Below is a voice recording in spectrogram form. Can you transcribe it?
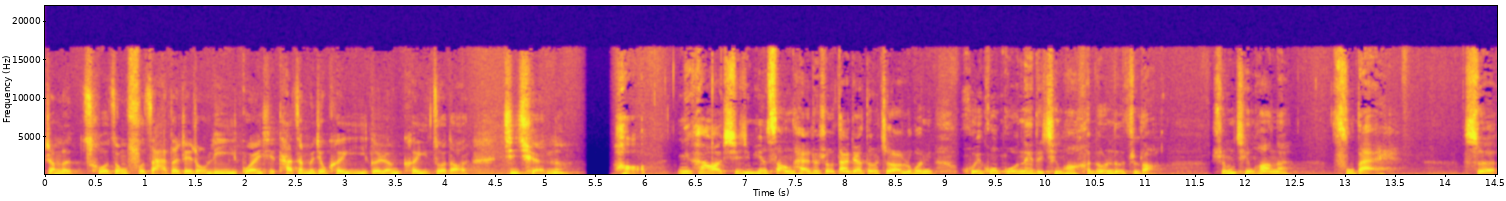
这么错综复杂的这种利益关系，他怎么就可以一个人可以做到集权呢？好。你看啊，习近平上台的时候，大家都知道。如果你回顾国内的情况，很多人都知道，什么情况呢？腐败，是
